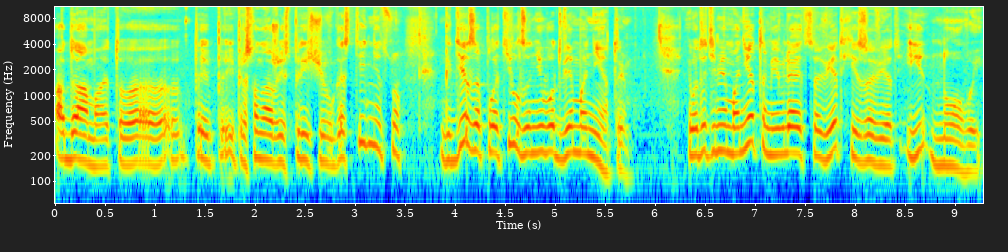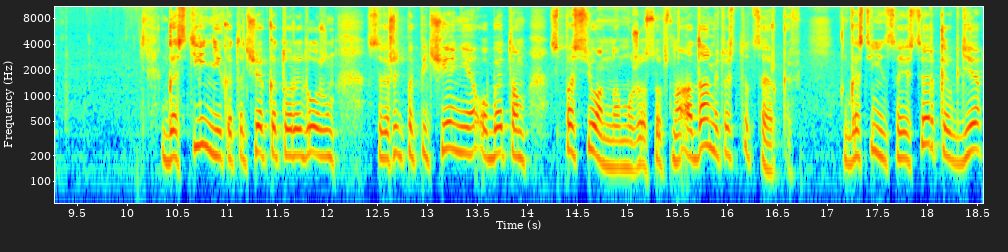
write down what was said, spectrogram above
Адама, этого э, персонажа из притчи, в гостиницу, где заплатил за него две монеты. И вот этими монетами является Ветхий Завет и Новый. Гостинник – это человек, который должен совершить попечение об этом спасенном уже, собственно, Адаме, то есть это церковь. Гостиница есть церковь, где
